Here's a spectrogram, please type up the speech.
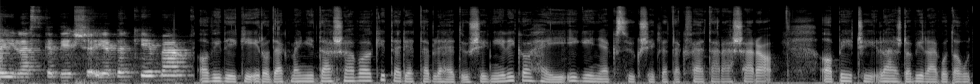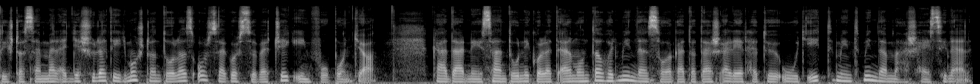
beilleszkedése érdekében. A vidéki irodák megnyitásával kiterjedtebb lehetőség nyílik a helyi igények, szükségletek feltárására. A Pécsi Lásd a Világot Autista Szemmel Egyesület így mostantól az Országos Szövetség infópontja. Kádárné Szántó Nikolett elmondta, hogy minden szolgáltatás elérhető úgy itt, mint minden más helyszínen.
